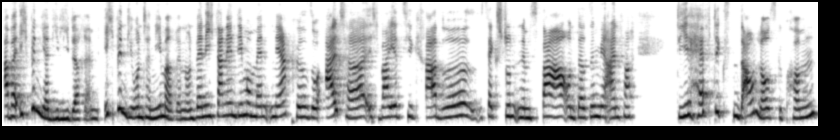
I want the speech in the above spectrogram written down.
aber ich bin ja die Leaderin, ich bin die Unternehmerin. Und wenn ich dann in dem Moment merke, so Alter, ich war jetzt hier gerade sechs Stunden im Spa und da sind mir einfach die heftigsten Downloads gekommen,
